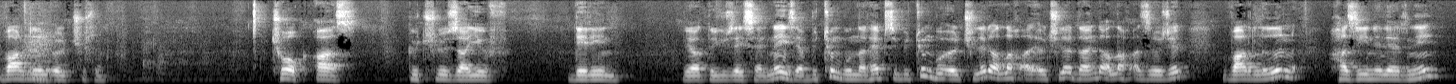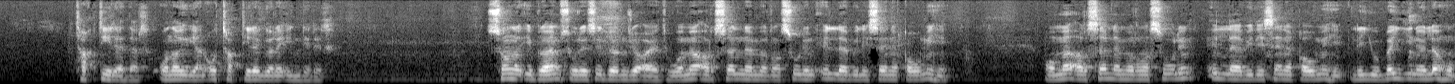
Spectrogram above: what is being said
varlığın ölçüsü. Çok az, güçlü, zayıf, derin veyahut da yüzeysel neyse bütün bunlar hepsi bütün bu ölçüleri Allah ölçüler dahilinde Allah azze ve celle varlığın hazinelerini takdir eder. Ona yani o takdire göre indirir. Sonra İbrahim suresi 4. ayet. وَمَا أَرْسَلْنَا مِنْ رَسُولٍ إِلَّا بِلِسَانِ قَوْمِهِ وَمَا أَرْسَلْنَا مِنْ رَسُولٍ إِلَّا بِلِسَانِ قَوْمِهِ لِيُبَيِّنَ لَهُمْ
